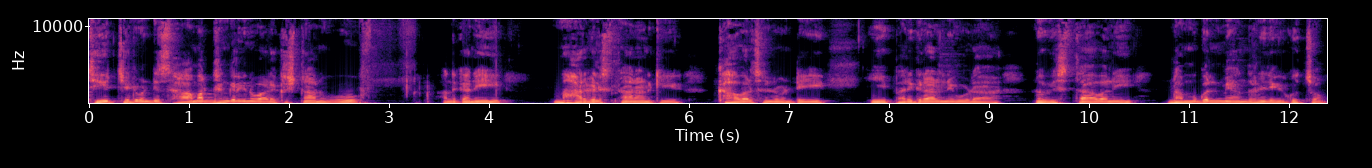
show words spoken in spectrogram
తీర్చేటువంటి సామర్థ్యం కలిగిన వాడే కృష్ణ నువ్వు. అందుకని మార్గల స్నానానికి కావలసినటువంటి ఈ పరికరాలని కూడా నువ్వు ఇస్తావని నమ్ముకొని మేము అందరం నీ దగ్గరికి వచ్చాం.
